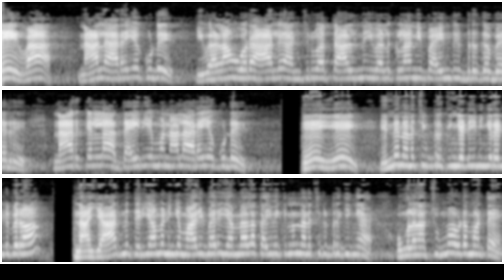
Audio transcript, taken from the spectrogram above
ஏய் வா. நாலு அறைய கொடு. இவெல்லாம் ஒரு ஆளு அஞ்சு ரூபா தாள்னு இவளுக்கெல்லாம் நீ பயந்துட்டு இருக்க பேரு. நான் இருக்கல்ல தைரியமா நாலு அறைய கொடு. ஏய் ஏய் என்ன நினைச்சிட்டு இருக்கீங்கடி நீங்க ரெண்டு பேரும்? நான் யாருன்னு தெரியாம நீங்க மாறி மாறி என் மேல கை வைக்கணும்னு நினைச்சிட்டு இருக்கீங்க. உங்களை நான் சும்மா விட மாட்டேன்.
